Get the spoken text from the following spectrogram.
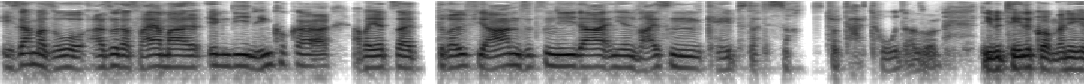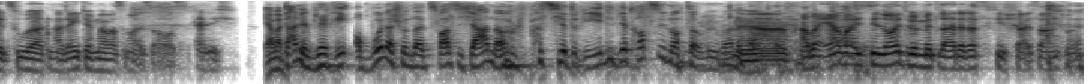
ich sag mal so, also das war ja mal irgendwie ein Hingucker, aber jetzt seit zwölf Jahren sitzen die da in ihren weißen Capes, das ist doch total tot. Also, liebe Telekom, wenn ihr hier zuhört, na, denkt euch mal was Neues aus, ehrlich. Ja, aber Daniel, wir obwohl das schon seit 20 Jahren da passiert, reden wir trotzdem noch darüber. Ne? Ja, aber er weiß die Leute bemitleidet, dass sie viel Scheiße antun.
